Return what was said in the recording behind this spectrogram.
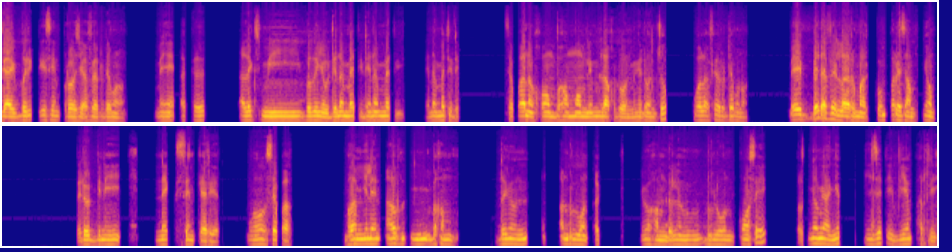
Gars yu bëri tee seen projet affaire mais ak Alex mi bëgg a ñëw dina metti dina metti dina metti de. C'est pas nag xawma ba xam moom li mu mi ngi doon job wala affaire demoon mais benn affaire la remarque comme par exemple ñoom période bi ni nekk carrière moo c'est pas ba xam ñi leen ba xam dañoo àndul woon ak ñoo xam da leen du woon conseil parce que ñoom ñaar ñëpp ils étaient bien partis.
